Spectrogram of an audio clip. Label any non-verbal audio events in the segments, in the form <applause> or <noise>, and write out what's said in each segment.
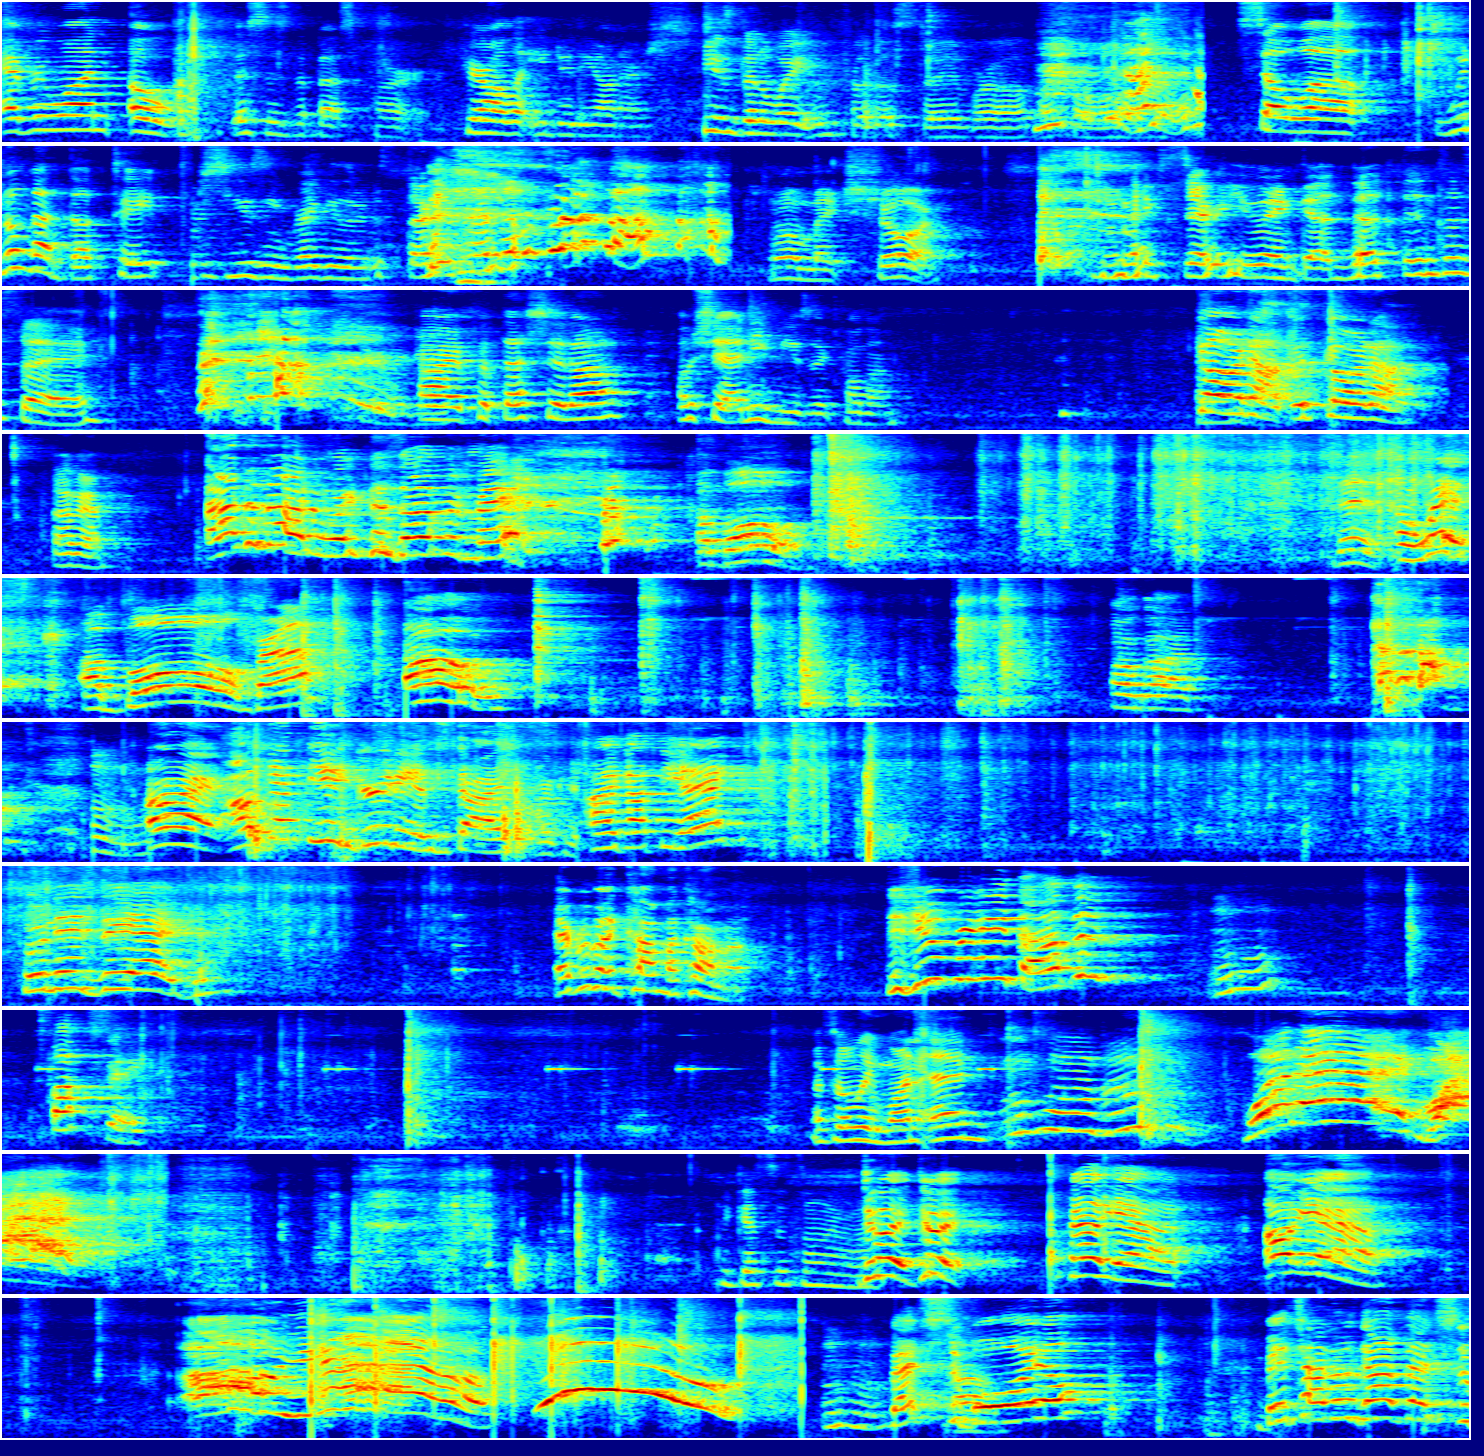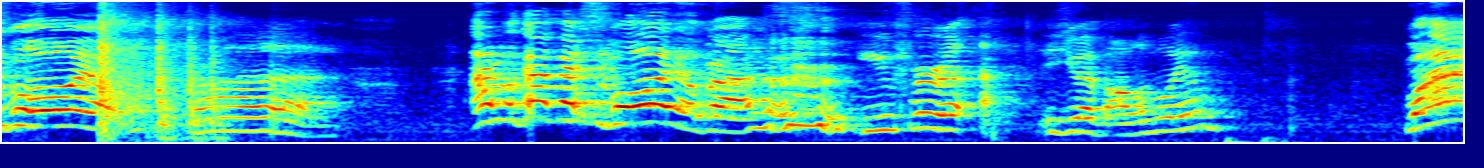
Everyone, oh, this is the best part. Here, I'll let you do the honors. He's been waiting for this day, bro. <laughs> So, uh, we don't got duct tape. We're just using regular <laughs> We'll make sure. <laughs> Make sure you ain't got nothing to say. Alright, put that shit on. Oh shit, I need music. Hold on. Going up, it's going up. Okay. I don't know how to work this oven, man. A bowl. This. A whisk. A bowl, bruh. Oh. Oh god. <laughs> Alright, I'll get the ingredients, guys. Okay. I got the egg. Who needs the egg? Everybody, comma, comma. Did you preheat the oven? Mm-hmm. Fuck's sake. That's only one egg? One egg! What? I guess it's only one. Do it, do it. Hell yeah. Oh yeah. Oh yeah. Woo! Mm-hmm. Vegetable oil? Bitch, I don't got vegetable oil. Bruh. I don't got vegetable oil, bro. <laughs> You for real? Did you have olive oil? what? <laughs>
